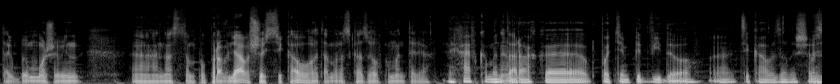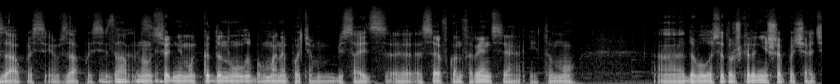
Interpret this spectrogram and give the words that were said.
Так би, може, він е, нас там поправляв, щось цікавого там розказував в коментарях. Нехай в коментарях е, потім під відео цікаво залишає. В записі, в записі. В записі. Ну, Сьогодні ми коданули, бо в мене потім Besides SF конференція, і тому довелося трошки раніше почати.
